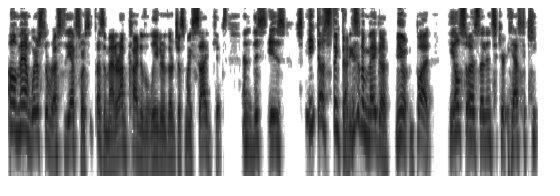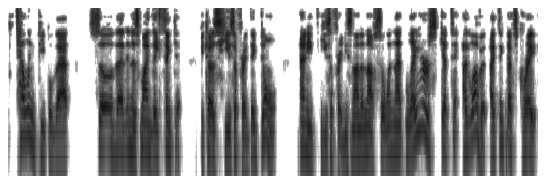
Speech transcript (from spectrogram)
"Oh man, where's the rest of the X Force?" It doesn't matter. I'm kind of the leader. They're just my sidekicks. And this is he does think that he's an Omega mutant, but he also has that insecurity. He has to keep telling people that so that in his mind they think it because he's afraid they don't. And he, he's afraid he's not enough. So when that layers get to, I love it. I think that's great.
